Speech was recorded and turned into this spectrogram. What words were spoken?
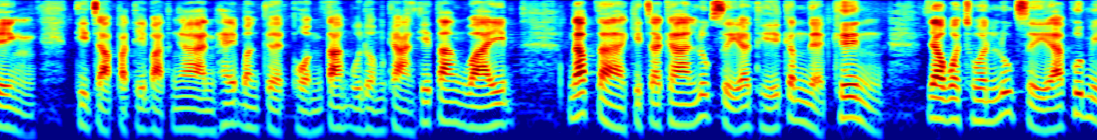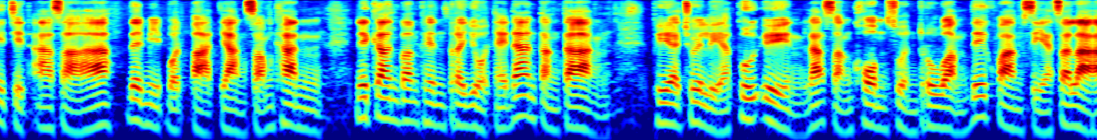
จริง ที่จะปฏิบัติงานให้บังเกิดผลตามอุดมการณ์ที่ตั้งไว้ นับแต่กิจการลูกเสือถือกำเนิดขึ้น เยาวชนลูกเสือผู้มีจิตอาสาได้มีบทบาทอย่างสำคัญ ในการบำเพ็ญประโยชน์ในด้านต่างๆ เพื่อช่วยเหลือผู้อื่น และสังคมส่วนรวมด้วยความเสียสละ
